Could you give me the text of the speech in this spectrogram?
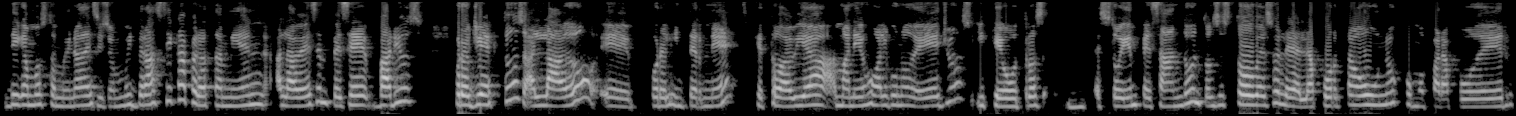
digamos, tomé una decisión muy drástica, pero también a la vez empecé varios proyectos al lado eh, por el Internet, que todavía manejo alguno de ellos y que otros estoy empezando. Entonces, todo eso le, le aporta a uno como para poder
